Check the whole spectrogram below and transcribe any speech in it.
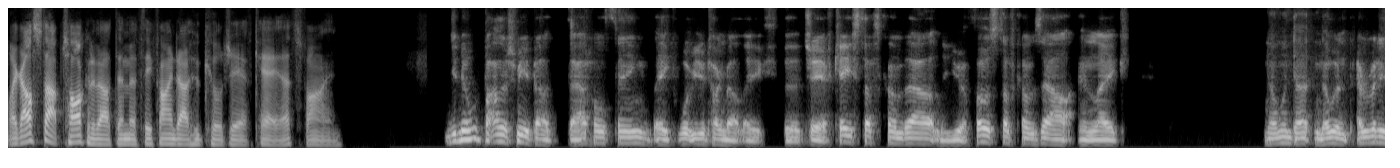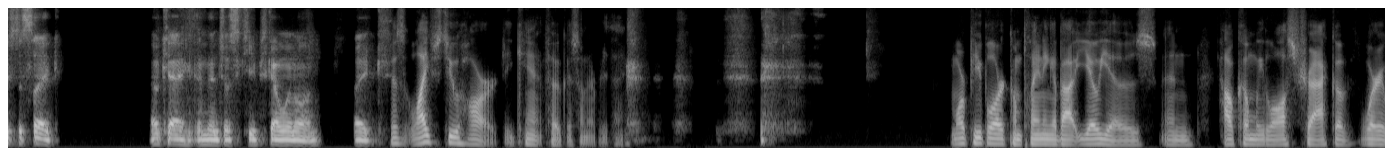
Like I'll stop talking about them if they find out who killed JFK. That's fine. you know what bothers me about that whole thing? Like what you're talking about, like the JFK stuff comes out and the UFO stuff comes out, and like no one does, no one, everybody's just like, okay, and then just keeps going on. Like, Because life's too hard. You can't focus on everything. More people are complaining about yo-yos and how come we lost track of where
